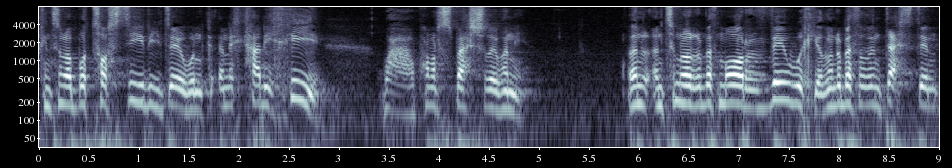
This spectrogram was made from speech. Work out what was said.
Chi'n teimlo bod tosturi diw yn, yn eich caru chi. Waw, pa mor special yw hynny. Yn, yn teimlo rhywbeth mor fyw i chi, oedd yn rhywbeth oedd yn destyn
